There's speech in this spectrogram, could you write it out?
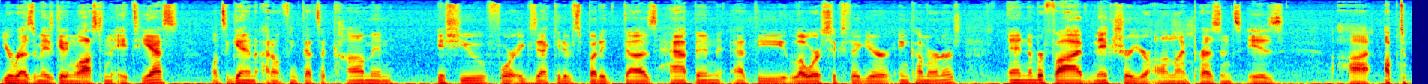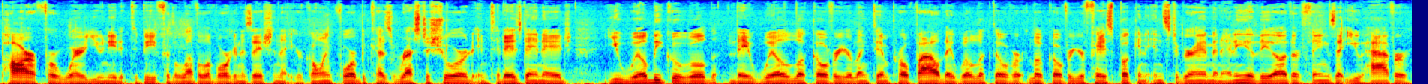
your resume is getting lost in the ATS. Once again, I don't think that's a common issue for executives, but it does happen at the lower six figure income earners. And number five, make sure your online presence is uh, up to par for where you need it to be for the level of organization that you're going for. Because rest assured, in today's day and age, you will be Googled. They will look over your LinkedIn profile. They will look over look over your Facebook and Instagram and any of the other things that you have. Or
